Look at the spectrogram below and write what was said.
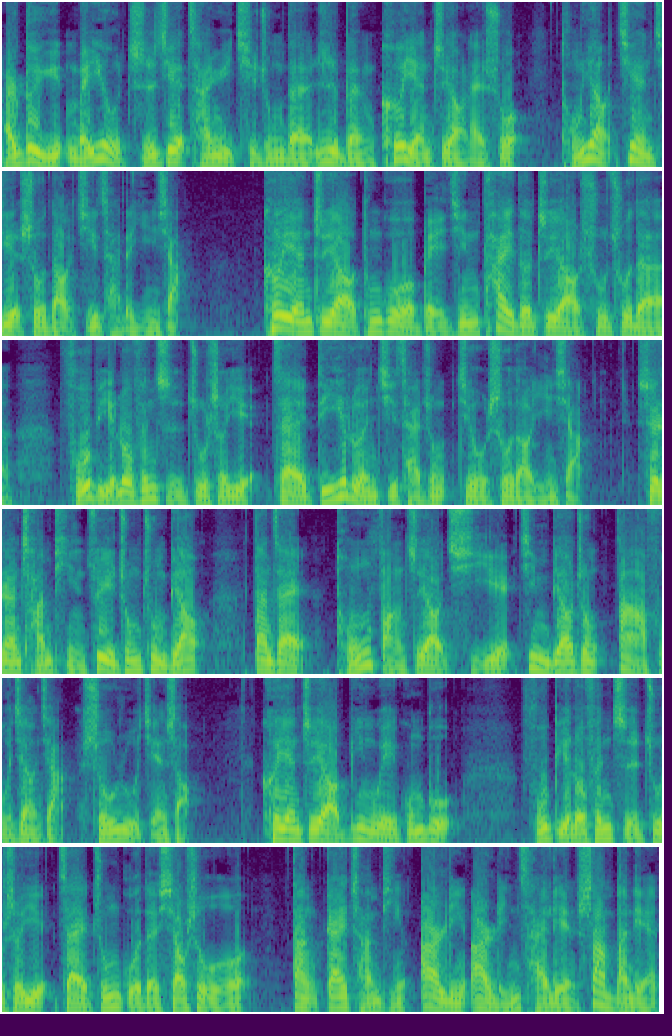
而对于没有直接参与其中的日本科研制药来说，同样间接受到集采的影响。科研制药通过北京泰德制药输出的氟比洛芬酯注射液，在第一轮集采中就受到影响。虽然产品最终中标，但在同仿制药企业竞标中大幅降价，收入减少。科研制药并未公布氟比洛芬酯注射液在中国的销售额。但该产品二零二零财年上半年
